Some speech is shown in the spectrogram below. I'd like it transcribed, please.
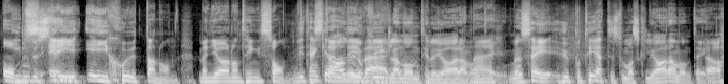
Obs! industri... Ej, ej skjuta någon, men gör någonting sånt. Vi tänker Ställ aldrig uppvigla någon till att göra någonting. Nej. Men säg hypotetiskt om man skulle göra någonting Ja.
